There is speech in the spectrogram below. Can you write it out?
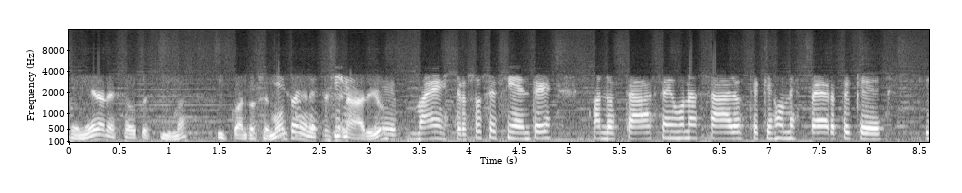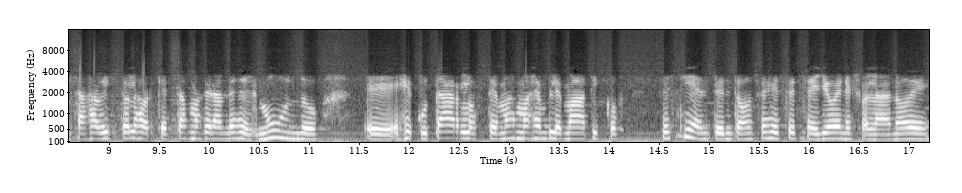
generan esa autoestima y cuando se montan en ese escenario... Maestro, eso se siente cuando estás en una sala, usted que es un experto y que quizás ha visto las orquestas más grandes del mundo, eh, ejecutar los temas más emblemáticos, se siente entonces ese sello venezolano de,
